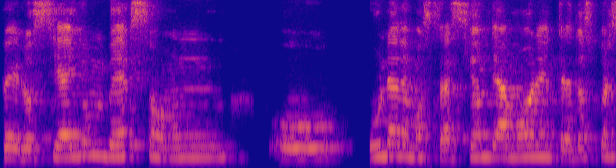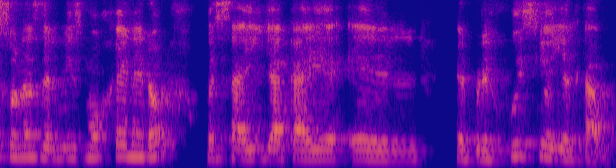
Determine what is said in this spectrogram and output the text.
Pero si hay un beso, un, una demostración de amor entre dos personas del mismo género, pues ahí ya cae el, el prejuicio y el tabú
